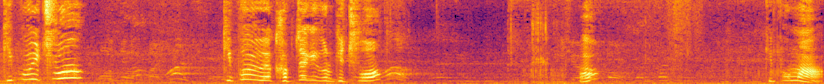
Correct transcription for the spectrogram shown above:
기쁨이 추워? 기쁨이 왜 갑자기 그렇게 추워? 어? 기쁨아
